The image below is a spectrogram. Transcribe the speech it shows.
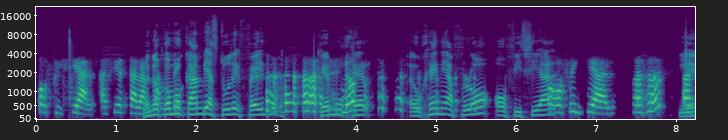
Oficial, así está la Bueno, ¿cómo cambias tú de Facebook? ¿Qué No. mujer? Eugenia Flo Oficial. Oficial, ajá. Y así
